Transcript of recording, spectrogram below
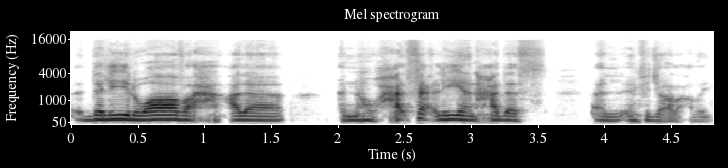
دليل واضح على أنه فعليا حدث الانفجار العظيم.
